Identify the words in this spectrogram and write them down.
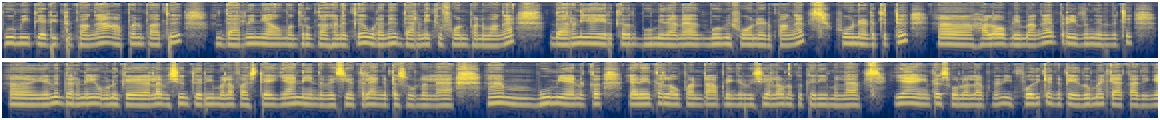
பூமி தேடிட்டுருப்பாங்க. அப்போன்னு பார்த்து தரணி ஞாபகம் வந்துடும் ககனுக்கு. உடனே தரணிக்கு ஃபோன் பண்ணுவாங்க. தரணியாக இருக்கிறது பூமி தானே. பூமி ஃபோன் எடுப்பாங்க. ஃபோன் எடுத்துகிட்டு ஹலோ அப்படிம்பாங்க. அப்புறம் இவங்க இருந்துட்டு என்ன தரணி? உனக்கு எல்லா விஷயம் தெரியுமில்ல ஃபஸ்ட்டே ஏன் நீ இந்த விஷயத்தெல்லாம் என்கிட்ட சொல்லலை? பூமி எனக்கு என்னை தான் லவ் பண்ணுறா அப்படிங்கிற விஷயம்லாம் உனக்கு தெரியுமில்ல. ஏன் என்கிட்ட சொல்லலை அப்படின்னு இப்போதைக்கு என்கிட்ட எதுவுமே கேட்காதீங்க.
